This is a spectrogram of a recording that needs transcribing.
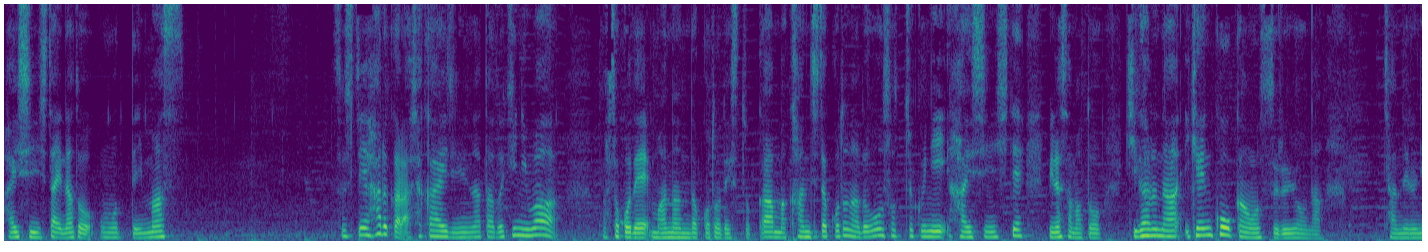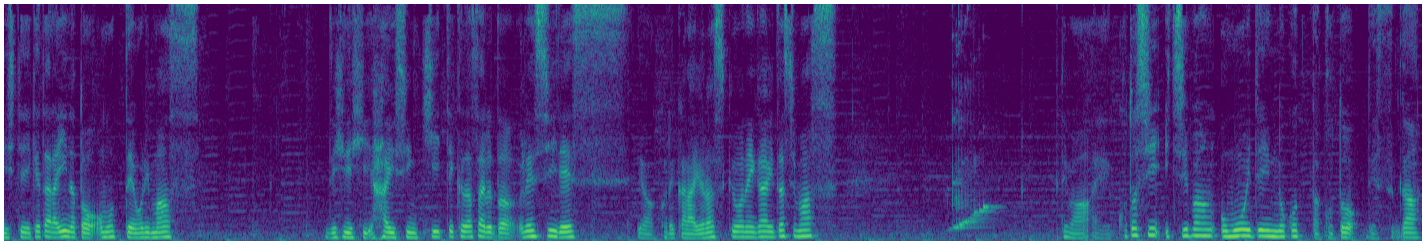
配信したいなと思っています。そして春から社会人になった時にはまそこで学んだことですとか、まあ、感じたことなどを率直に配信して皆様と気軽な意見交換をするようなチャンネルにしていけたらいいなと思っております。ぜひぜひ配信聞いてくださると嬉しいです。ではこれからよろしくお願いいたします。では、え、今年一番思い出に残ったことですが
